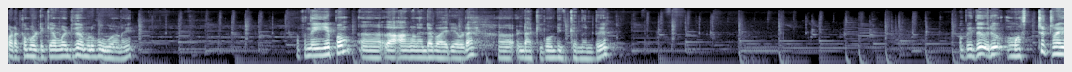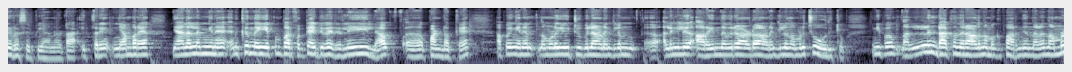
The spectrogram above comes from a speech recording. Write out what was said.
പടക്കം പൊട്ടിക്കാൻ വേണ്ടിയിട്ട് നമ്മൾ പോവുകയാണ് അപ്പം നെയ്യപ്പം ആങ്ങളന്റെ ഭാര്യ അവിടെ ഉണ്ടാക്കിക്കൊണ്ടിരിക്കുന്നുണ്ട്. അപ്പോൾ ഇത് ഒരു മസ്റ്റ് ട്രൈ റെസിപ്പിയാണ് കേട്ടോ. ഇത്രയും ഞാൻ പറയാം ഞാനെല്ലാം ഇങ്ങനെ എനിക്ക് നെയ്യപ്പം പെർഫെക്റ്റ് ആയിട്ട് വരലേ ഇല്ല പണ്ടൊക്കെ. അപ്പോൾ ഇങ്ങനെ നമ്മൾ യൂട്യൂബിലാണെങ്കിലും അല്ലെങ്കിൽ അറിയുന്നവരോടോ ആണെങ്കിലും നമ്മൾ ചോദിക്കും. ഇനിയിപ്പം നല്ല ഉണ്ടാക്കുന്ന ഒരാൾ നമുക്ക് പറഞ്ഞു തന്നാൽ നമ്മൾ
